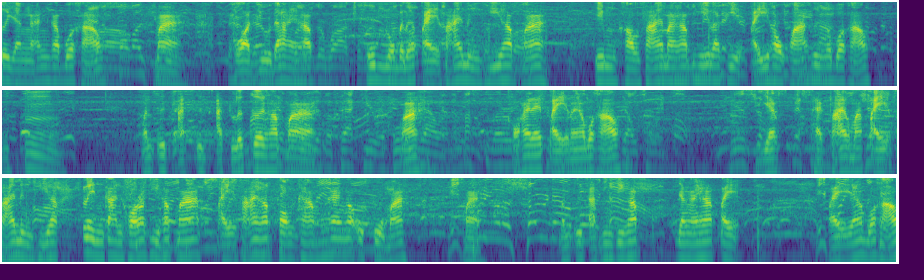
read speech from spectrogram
อ อย่างนั้นครับบัวขาว มากอดอยู่ได้ครับ ทุ่มลงไปเลยเตะซ้ายหนึ่งทีครับ มา จิ้มเข่าซ้ายมาครับฮิรากิตีเข่าขวาขึ้นครับบัวขาว อื้อหือมันอึดอัดอึดอัดเหลือเกินครับมา มา ขอให้ได้เตะนะครับบัวขาว เย็บแท็กซ้ายออกมาเตะซ้ายหนึ่งทีครับเล่นการขอทักทีครับมาเตะซ้ายครับทองคำแห้งครับโอ้โหมามามันอึดอัดจริงๆครับ ยังไงครับเตะเตะครับบัวขาว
